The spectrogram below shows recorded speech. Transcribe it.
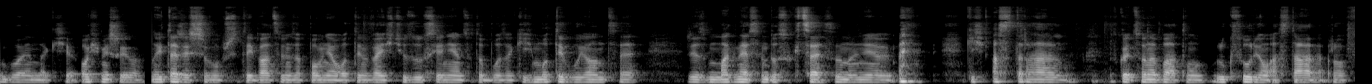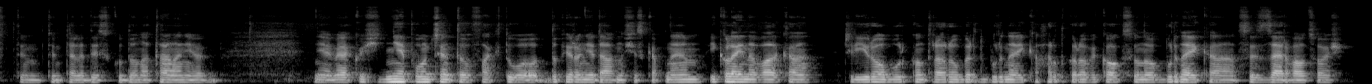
Bo jednak się ośmieszyła. No i też jeszcze, bo przy tej walce bym zapomniał o tym wejściu z Usie, nie wiem co to było za jakieś motywujące, że jest magnesem do sukcesu, no nie wiem, jakiś astralny. W końcu ona była tą luksurią Astaro w tym, tym teledysku Donatana, nie wiem. Nie wiem, jakoś nie połączyłem tego faktu, dopiero niedawno się skapnąłem. I kolejna walka, czyli Robur kontra Robert Burnejka, hardkorowy koksu. No Burnejka se zerwał coś,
